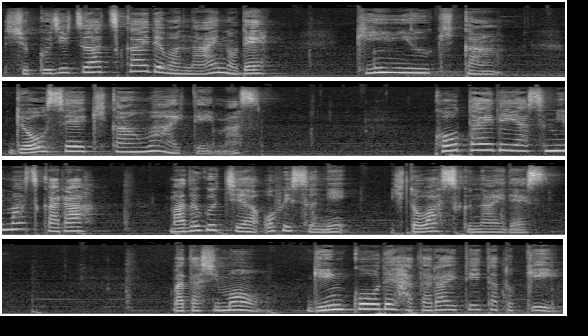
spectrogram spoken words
祝日扱いではないので、金融機関、行政機関は空いています。交代で休みますから、窓口やオフィスに人は少ないです。私も銀行で働いていた時、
